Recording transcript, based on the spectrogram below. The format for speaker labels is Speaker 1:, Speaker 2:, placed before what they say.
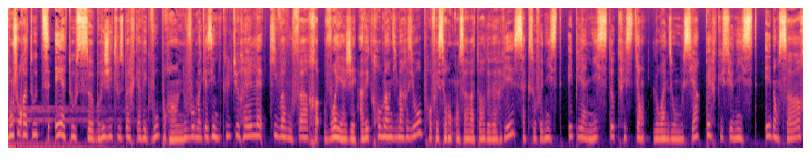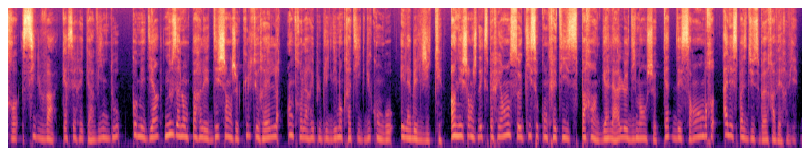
Speaker 1: Bonjour à toutes et à tous, Brigitte Lusberg avec vous pour un nouveau magazine culturel qui va vous faire voyager. Avec Romain Di Marzio, professeur au conservatoire de Verviers, saxophoniste et pianiste, Christian Loanzo Moussia, percussionniste et danseur, Sylvain Casereca Vindou, comédien, nous allons parler d'échanges culturels entre la République démocratique du Congo et la Belgique. Un échange d'expériences qui se concrétise par un gala le dimanche 4 décembre à l'espace d'Usber à Verviers.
